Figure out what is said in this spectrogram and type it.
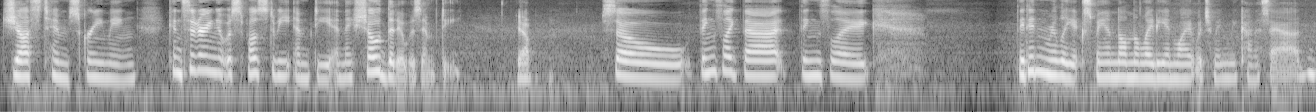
just him screaming, considering it was supposed to be empty and they showed that it was empty. yep, So, things like that, things like. They didn't really expand on the Lady in White, which made me kind of sad.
